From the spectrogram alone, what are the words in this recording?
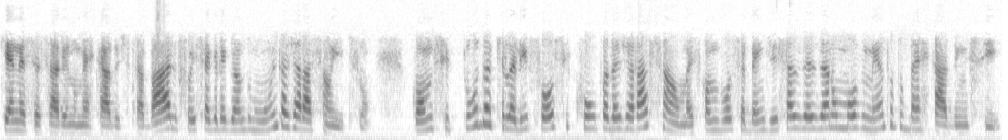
que é necessário no mercado de trabalho, foi se agregando muito à geração Y. Como se tudo aquilo ali fosse culpa da geração, mas como você bem disse, às vezes era um movimento do mercado em si.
